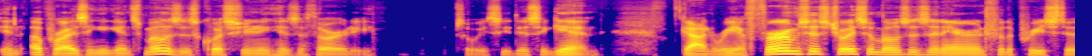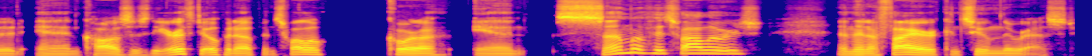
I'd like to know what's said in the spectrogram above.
an uprising against Moses, questioning his authority. So we see this again. God reaffirms his choice of Moses and Aaron for the priesthood and causes the earth to open up and swallow Korah and some of his followers, and then a fire consume the rest.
